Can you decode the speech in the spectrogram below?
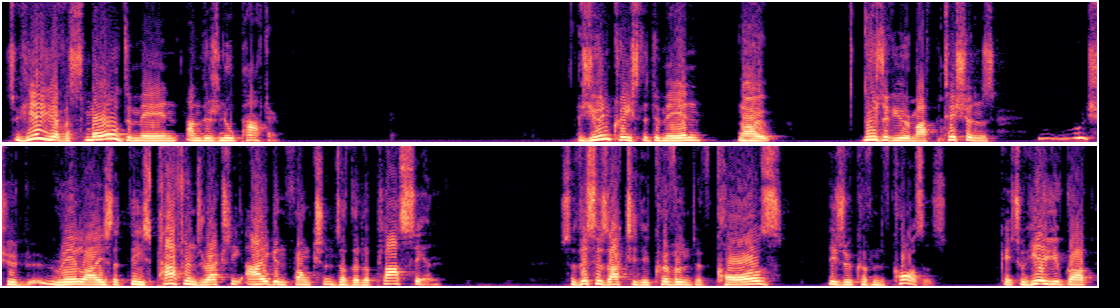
So here you have a small domain and there's no pattern. As you increase the domain, now, those of you who are mathematicians should realize that these patterns are actually eigenfunctions of the Laplacian. So this is actually the equivalent of cause. These are equivalent of causes. Okay, so here you've got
